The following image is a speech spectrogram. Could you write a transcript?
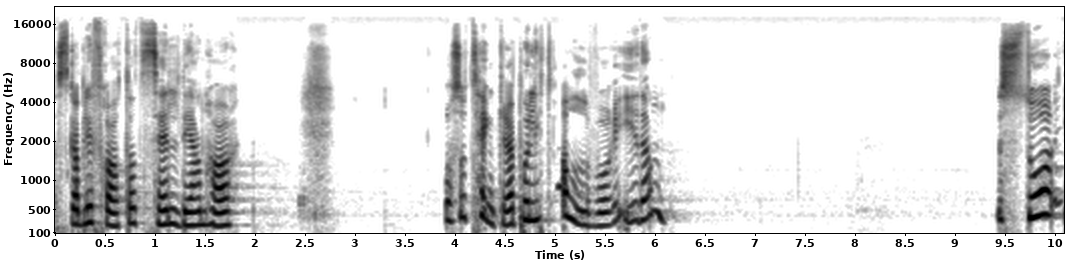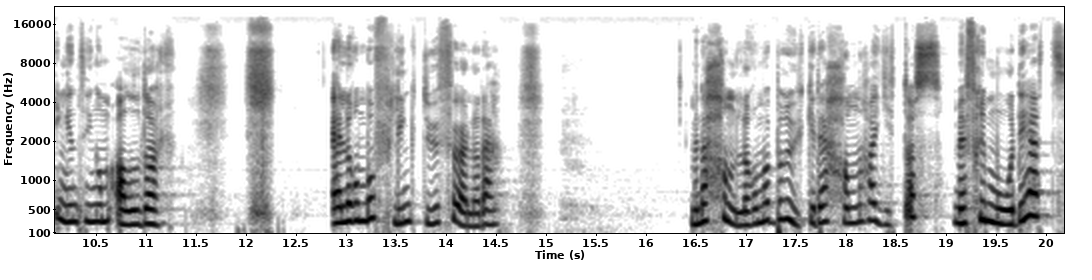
skal bli fratatt selv det han har. Og så tenker jeg på litt alvoret i den. Det står ingenting om alder eller om hvor flink du føler deg. Men det handler om å bruke det han har gitt oss, med frimodighet.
